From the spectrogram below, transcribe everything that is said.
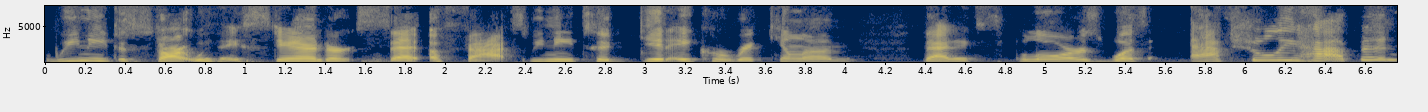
we need to start with a standard set of facts. We need to get a curriculum that explores what's actually happened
